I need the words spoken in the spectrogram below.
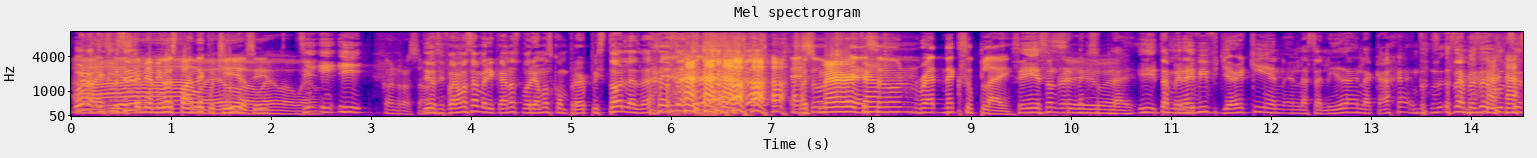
bueno, Ah, sí, inclusive... es que mi amigo es fan de huevo, cuchillos, sí. huevo, Sí, huevo. y, y Con razón. digo, si fuéramos americanos podríamos comprar pistolas, ¿verdad? Es, Pues un, es un redneck supply. Sí, es un redneck supply. Y también hay beef jerky en, en la salida, en la caja. Entonces, o sea, en vez de dulces,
